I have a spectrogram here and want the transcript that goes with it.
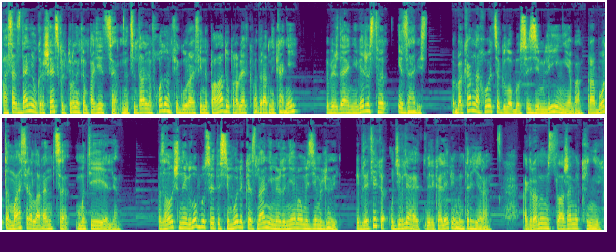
Фасад здания украшает скульптурная композиция. Над центральным входом фигура Афины Паллады управляет квадратной коней, побеждая невежество и зависть. По бокам находятся глобусы земли и неба. Работа мастера Лоренцо Матиелли. Позолоченные глобусы – это символика знаний между небом и землей. Библиотека удивляет великолепием интерьера. Огромными стеллажами книг,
